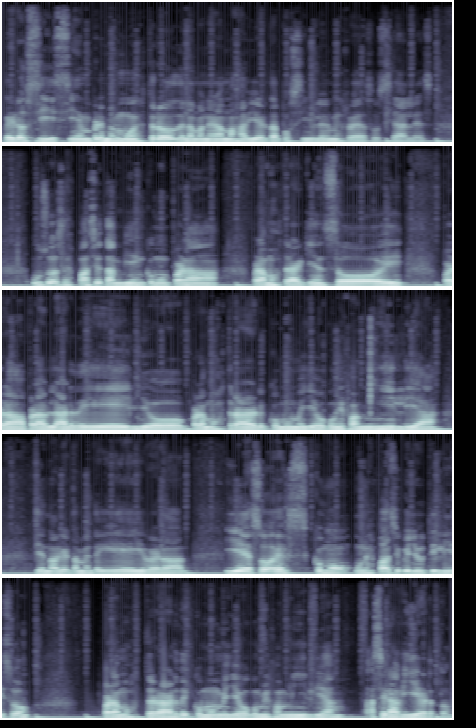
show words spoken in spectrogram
pero sí siempre me muestro de la manera más abierta posible en mis redes sociales. Uso ese espacio también como para, para mostrar quién soy, para, para hablar de ello, para mostrar cómo me llevo con mi familia, siendo abiertamente gay, ¿verdad? Y eso es como un espacio que yo utilizo para mostrar de cómo me llevo con mi familia, a ser abierto.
